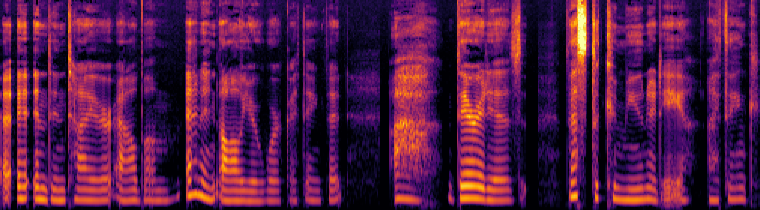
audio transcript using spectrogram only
uh, in the entire album and in all your work i think that ah there it is. That's the community i think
